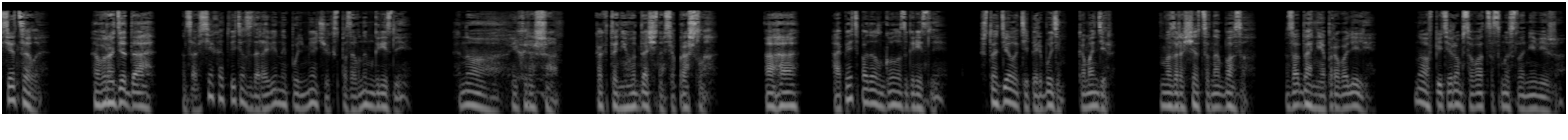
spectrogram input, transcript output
все целы?» «Вроде да», – за всех ответил здоровенный пулеметчик с позывным «Гризли». «Ну, и хорошо. Как-то неудачно все прошло». «Ага», – опять подал голос Гризли. «Что делать теперь будем, командир?» «Возвращаться на базу. Задание провалили. Но в пятером соваться смысла не вижу.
